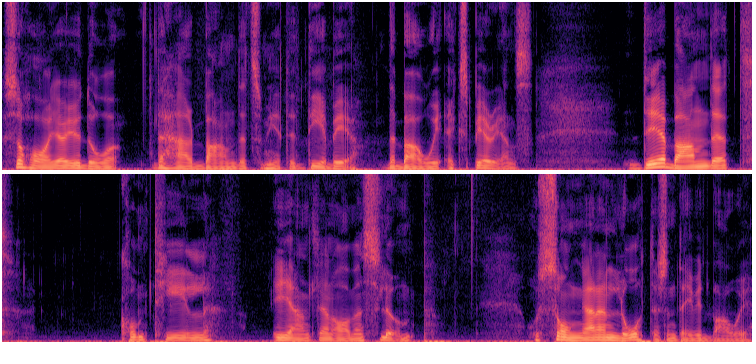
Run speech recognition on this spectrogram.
så har jag ju då det här bandet som heter DB, The Bowie Experience. Det bandet kom till egentligen av en slump. Och sångaren låter som David Bowie.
